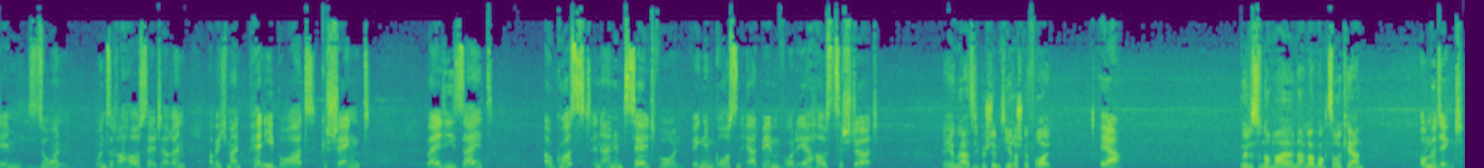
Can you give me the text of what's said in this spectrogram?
dem Sohn unserer Haushälterin, habe ich mein Pennyboard geschenkt, weil die seit August in einem Zelt wohnen. Wegen dem großen Erdbeben wurde ihr Haus zerstört. Der Junge hat sich bestimmt tierisch gefreut. Ja, Würdest du nochmal nach Lombok zurückkehren? unbedingt.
